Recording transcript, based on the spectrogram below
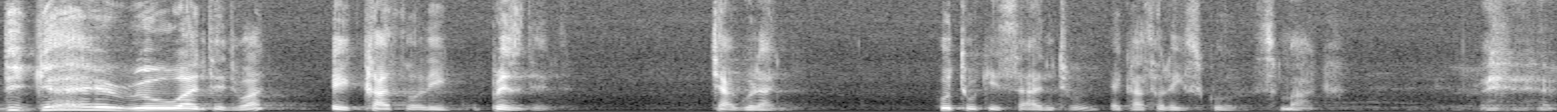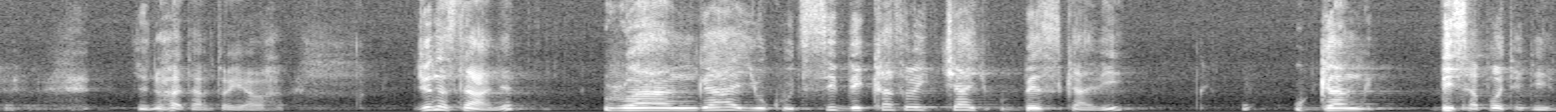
The guy who wanted what? A Catholic president, Kyagulanyi, who took his son to a Catholic school, SMAC. you know what I'm talking about? Do you understand? Eh? Lwanga, you could see the Catholic Church basically gang they supported him.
